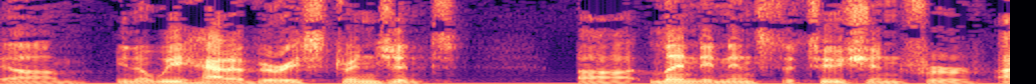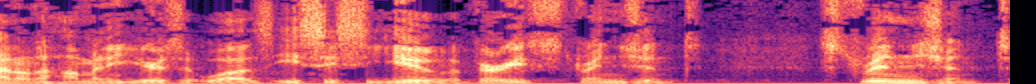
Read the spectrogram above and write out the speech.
um, you know, we had a very stringent uh, lending institution for I don't know how many years it was, ECCU, a very stringent stringent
